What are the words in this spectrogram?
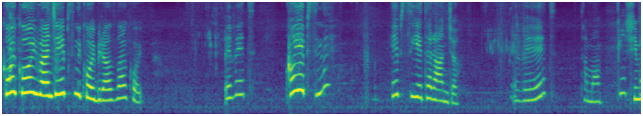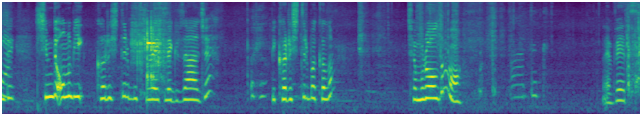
Koy koy. Bence hepsini koy. Biraz daha koy. Evet. Koy hepsini. Hepsi yeter anca. Evet. Tamam. Bitti. Şimdi şimdi onu bir karıştır bir kürekle güzelce. Bir karıştır bakalım. Çamur oldu mu? Artık. Evet.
